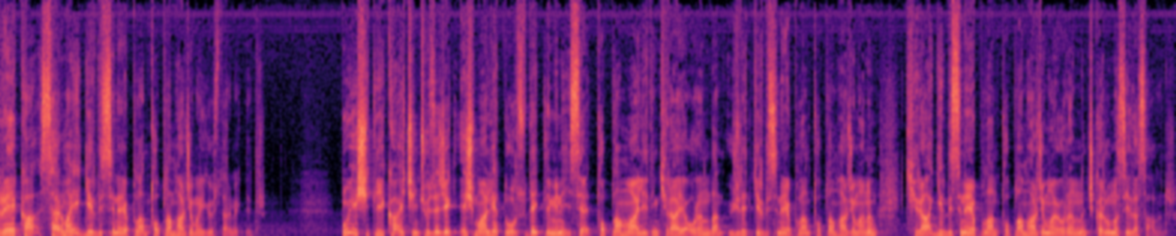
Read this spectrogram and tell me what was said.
RK sermaye girdisine yapılan toplam harcamayı göstermektedir. Bu eşitliği K için çözecek eş maliyet doğrusu denklemini ise toplam maliyetin kiraya oranından ücret girdisine yapılan toplam harcamanın kira girdisine yapılan toplam harcama oranının çıkarılmasıyla sağlanır.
